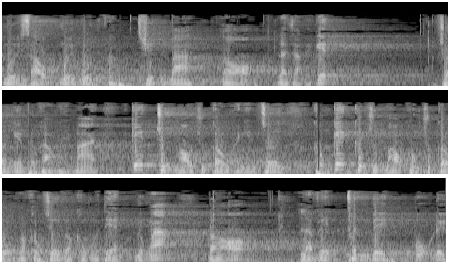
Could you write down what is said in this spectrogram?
16 11 và 93 đó là dàn đề kết cho anh em tham khảo ngày mai. Kết trùng máu, trùng cầu, anh em chơi. Không kết, không trùng máu, không trùng cầu và không chơi và không có tiền, đúng ạ? Đó là về phân đề, bộ đề,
